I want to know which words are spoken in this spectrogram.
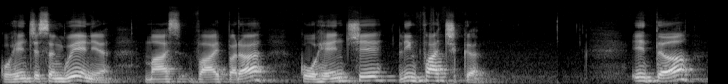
corrente sanguínea, mas vai para corrente linfática. Então,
